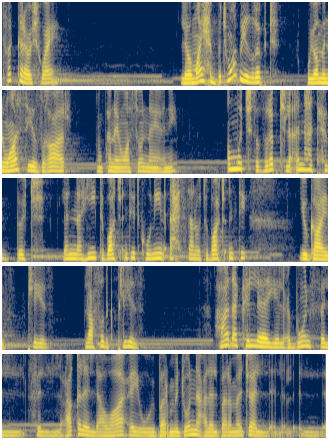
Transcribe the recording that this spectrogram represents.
تفكروا شوي. لو ما يحبك ما بيضربك. ويوم نواسي صغار يوم كانوا يواسونا يعني أمك تضربك لأنها تحبك لأن هي تباك أنت تكونين أحسن وتباك أنت you guys please لا صدق please هذا كله يلعبون في في العقل اللاواعي ويبرمجونا على البرمجة ال ال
